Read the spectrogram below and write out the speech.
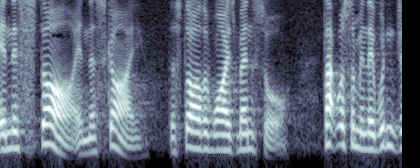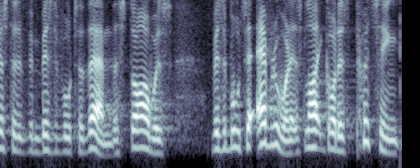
In this star in the sky, the star the wise men saw, that was something they wouldn't just have been visible to them. The star was visible to everyone. It's like God is putting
